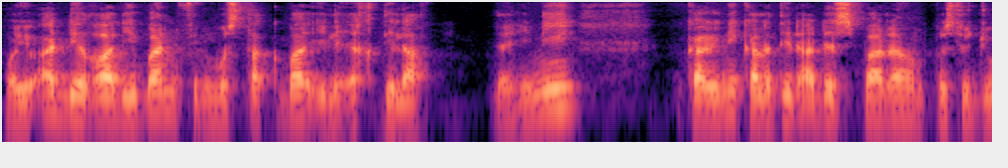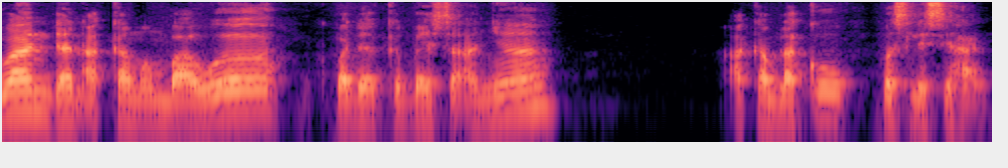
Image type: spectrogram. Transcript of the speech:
Wa yu'addi ghaliban fil mustaqbal ila ikhtilaf. Dan ini perkara ini kalau tidak ada sebarang persetujuan dan akan membawa kepada kebiasaannya akan berlaku perselisihan.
